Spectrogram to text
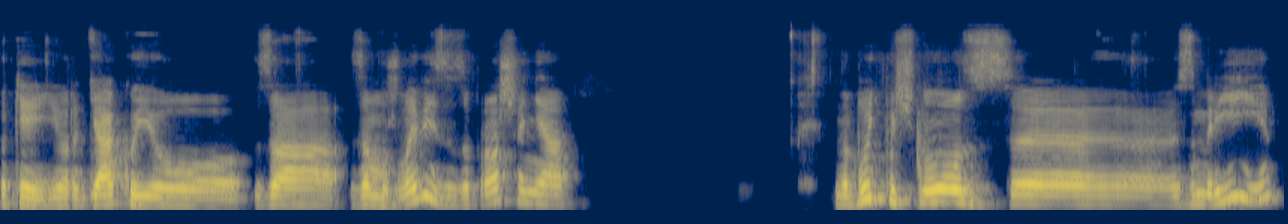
Окей, Юр, дякую за за можливість, за запрошення. Мабуть, почну з з мрії,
